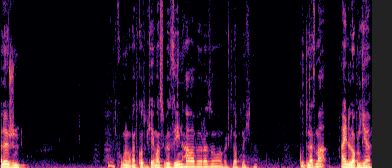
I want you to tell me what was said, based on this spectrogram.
Hallöchen. Ich gucke mal ganz kurz, ob ich irgendwas übersehen habe oder so, aber ich glaube nicht. Ne? Gut, dann lass mal einloggen hier.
